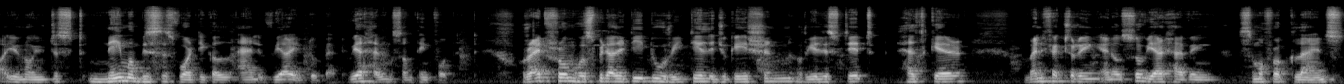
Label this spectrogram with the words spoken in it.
uh, you know you just name a business vertical, and we are into that. We are having something for that, right from hospitality to retail, education, real estate, healthcare, manufacturing, and also we are having some of our clients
